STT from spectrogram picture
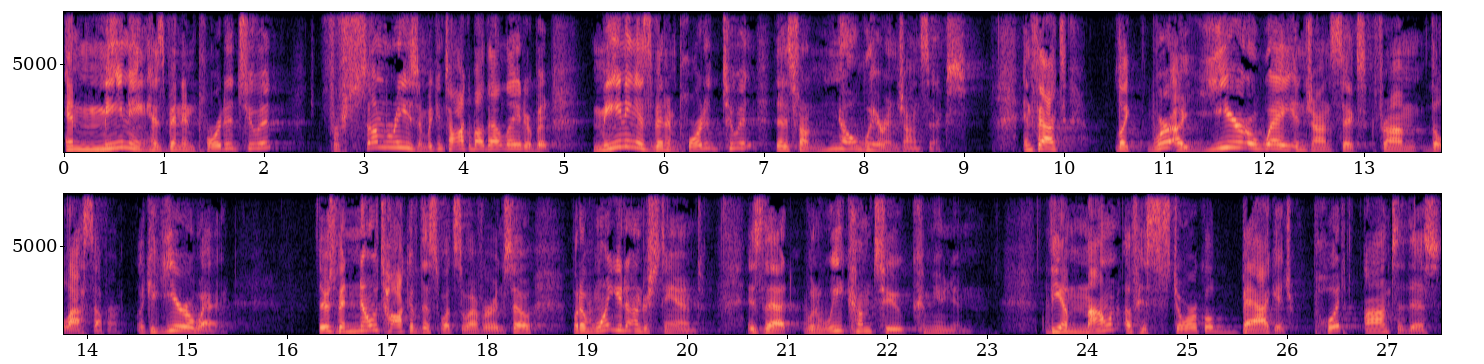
And meaning has been imported to it for some reason. We can talk about that later, but meaning has been imported to it that is found nowhere in John 6. In fact, like we're a year away in John 6 from the Last Supper, like a year away. There's been no talk of this whatsoever. And so, what I want you to understand is that when we come to communion, the amount of historical baggage put onto this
